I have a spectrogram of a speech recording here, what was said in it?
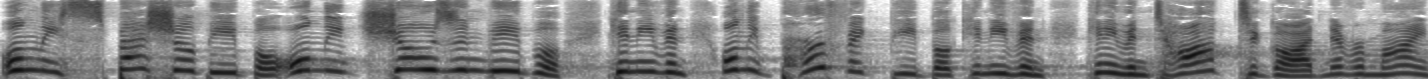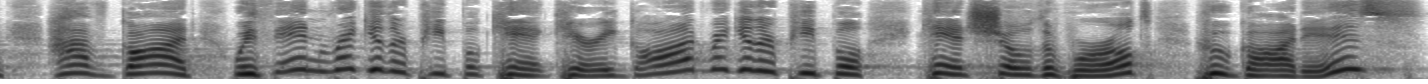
Only special people, only chosen people can even, only perfect people can even, can even talk to God. Never mind, have God within. Regular people can't carry God. Regular people can't show the world who God is.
